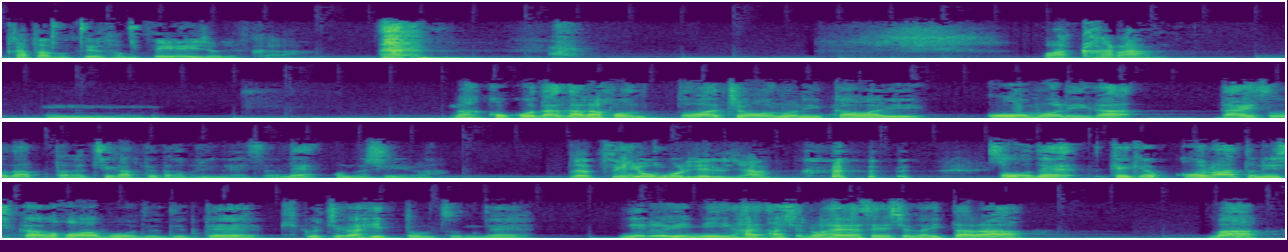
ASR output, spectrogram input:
肩の強さも聖夜以上ですから。わからん。うん。まあ、ここだから本当は長野に代わり、大森がダイソーだったら違ってたかもしれないですよね、このシーンは。だ次大森出るじゃん？そうで、結局この後西川がフォアボールで出て、菊池がヒット打つんで、二塁には足の速い選手がいたら、まあ、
